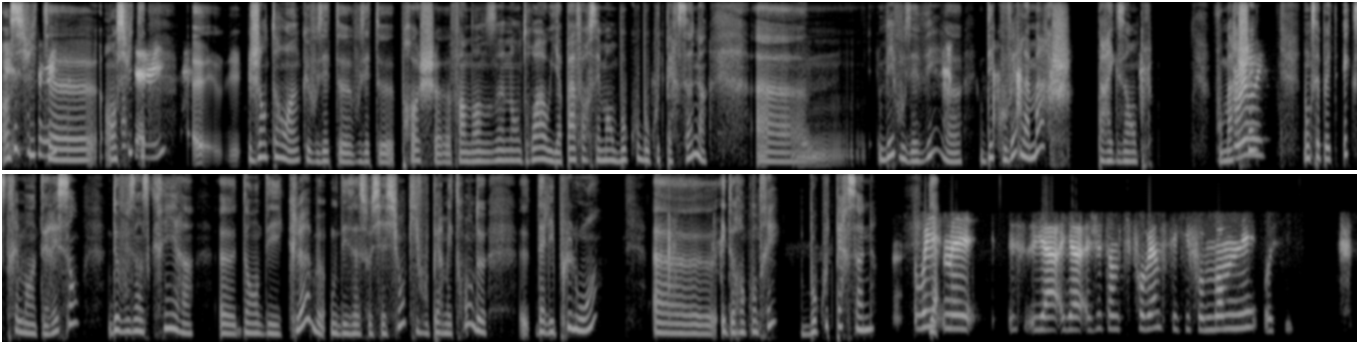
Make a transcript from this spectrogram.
Ensuite, Oui. Merci ensuite à lui. Euh, J'entends hein, que vous êtes, euh, vous êtes euh, proche, euh, enfin dans un endroit où il n'y a pas forcément beaucoup, beaucoup de personnes, Euh, mais vous avez découvert la marche, par exemple. Vous marchez, Oui, oui. donc ça peut être extrêmement intéressant de vous inscrire dans des clubs ou des associations qui vous permettront d'aller plus loin et de rencontrer beaucoup de personnes. Oui, a- mais il y a, il y a juste un petit problème, c'est qu'il faut m'emmener aussi.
